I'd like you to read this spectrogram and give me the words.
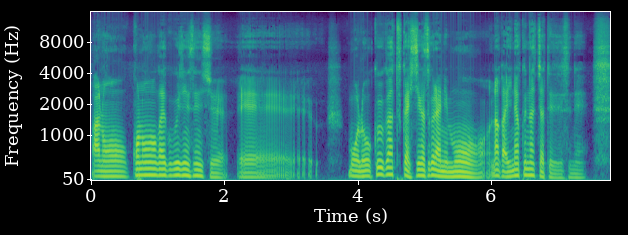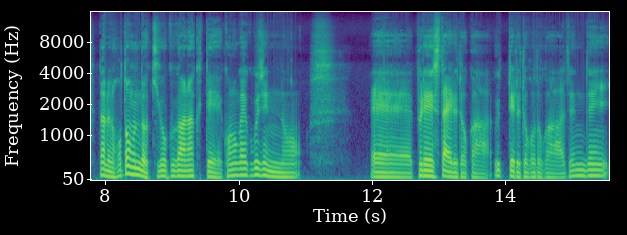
あのー、この外国人選手、えー、もう6月か7月ぐらいにもう、なんかいなくなっちゃってですね。なので、ほとんど記憶がなくて、この外国人の、えー、プレイスタイルとか、打ってるとことか、全然、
